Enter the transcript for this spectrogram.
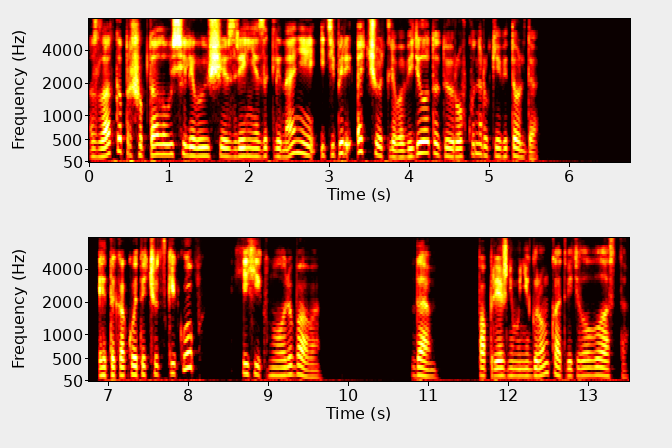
Златка прошептала усиливающее зрение заклинание и теперь отчетливо видела татуировку на руке Витольда. «Это какой-то чудский клуб?» — хихикнула Любава. «Да», — по-прежнему негромко ответила Власта.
